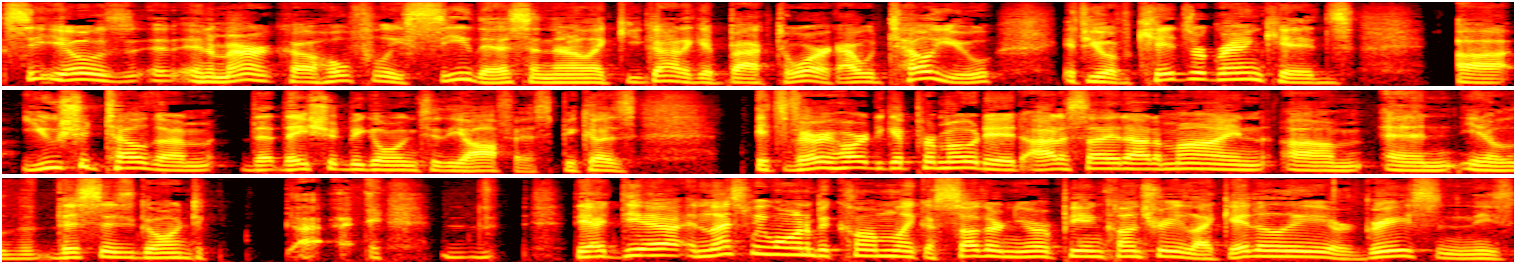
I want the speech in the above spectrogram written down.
CEOs in America hopefully see this and they're like, you got to get back to work. I would tell you, if you have kids or grandkids, uh, you should tell them that they should be going to the office because it's very hard to get promoted out of sight, out of mind. Um, and, you know, this is going to the idea, unless we want to become like a southern European country like Italy or Greece, and these,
